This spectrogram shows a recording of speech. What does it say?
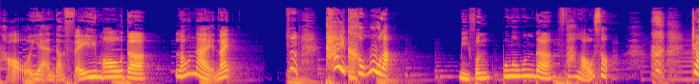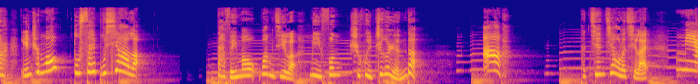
讨厌的肥猫的老奶奶。哼，太可恶了！蜜蜂嗡嗡嗡的发牢骚，哼。这儿连只猫都塞不下了。肥猫忘记了蜜蜂是会蛰人的，啊！它尖叫了起来，喵！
